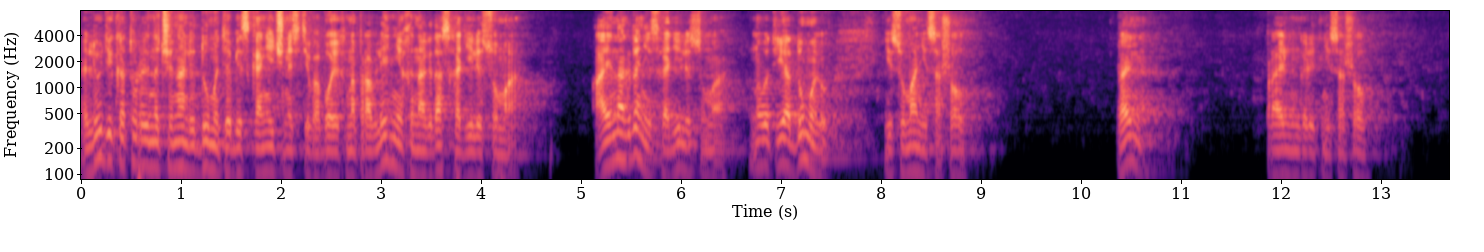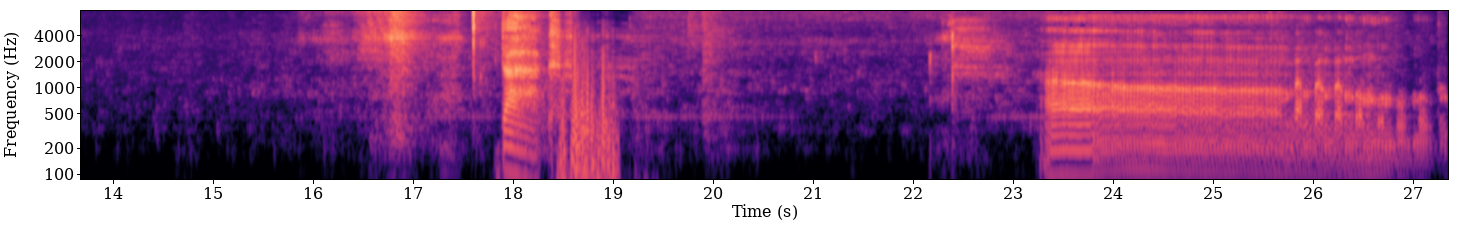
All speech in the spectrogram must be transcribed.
люди, которые начинали думать о бесконечности в обоих направлениях, иногда сходили с ума. А иногда не сходили с ума. Ну вот я думаю, и с ума не сошел. Правильно? Правильно, говорит, не сошел. Так. Бам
